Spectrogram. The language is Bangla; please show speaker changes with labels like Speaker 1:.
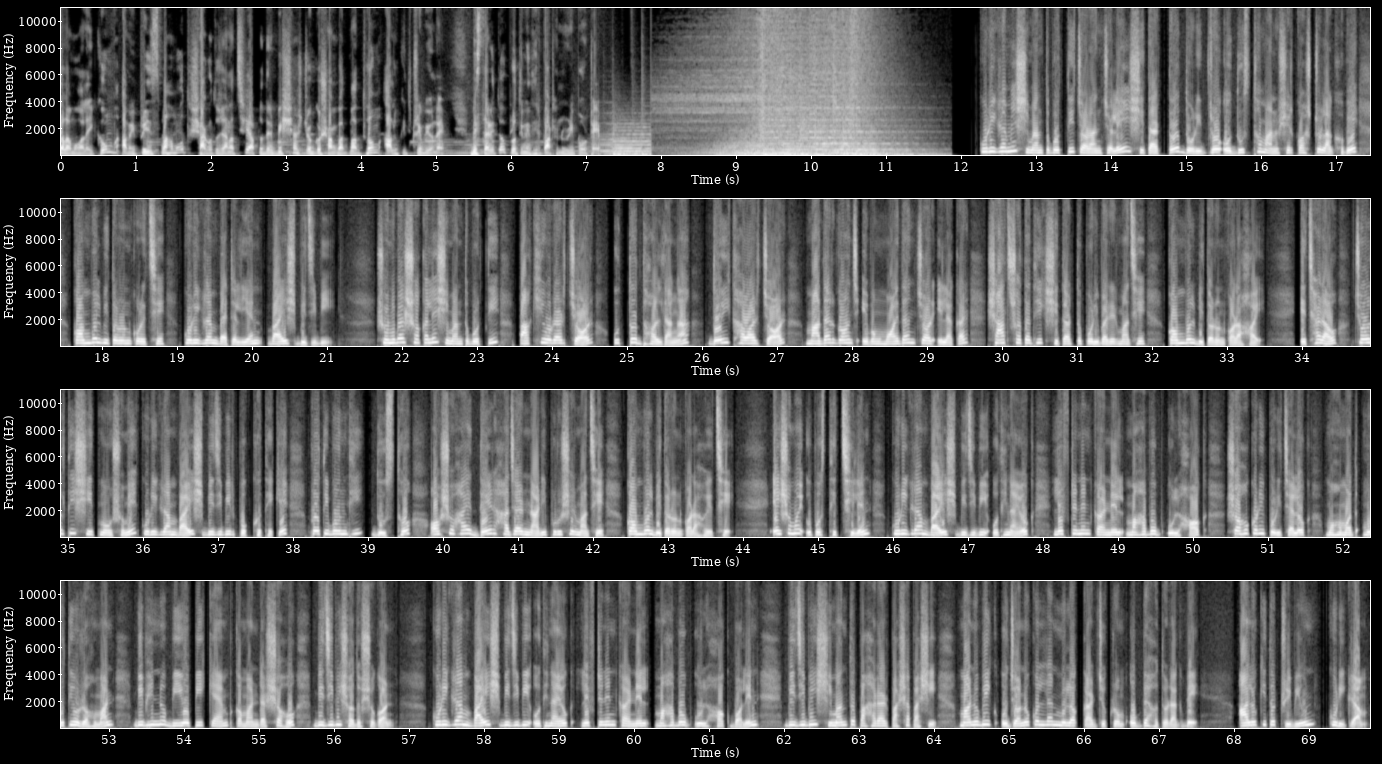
Speaker 1: আসসালামু আলাইকুম। আমি প্রিন্স মাহমুদ। স্বাগত জানাচ্ছি আপনাদের বিশ্বাসযোগ্য সংবাদ মাধ্যম আলোকিত ট্রিবিউনে। বিস্তারিত প্রতিনিধির পাঠানো রিপোর্টে।
Speaker 2: কুড়িগ্রামের সীমান্তবর্তী চরাঞ্চলে শীতার্ত দরিদ্র ও দুস্থ মানুষের কষ্ট লাঘবে কম্বল বিতরণ করেছে কুড়িগ্রাম ব্যাটালিয়ন বাইশ বিজিবি। শনিবার সকালে সীমান্তবর্তী পাখি ওড়ার চর উত্তর ধলডাঙ্গা, দই খাওয়ার চর, মাদারগঞ্জ এবং ময়দান চর এলাকার সাত শতাধিক শীতার্ত পরিবারের মাঝে কম্বল বিতরণ করা হয়। এছাড়াও চলতি শীত মৌসুমে কুড়িগ্রাম বাইশ বিজিবির পক্ষ থেকে প্রতিবন্ধী, দুস্থ, অসহায় দেড় হাজার নারী পুরুষের মাঝে কম্বল বিতরণ করা হয়েছে। এই সময় উপস্থিত ছিলেন কুড়িগ্রাম বাইশ বিজিবি অধিনায়ক, লেফটেন্যান্ট কর্নেল মাহবুব উল হক, সহকারী পরিচালক মোহাম্মদ মতিউর রহমান, বিভিন্ন বিওপি ক্যাম্প কমান্ডার সহ বিজিবি সদস্যগণ। কুড়িগ্রাম বাইশ বিজিবি অধিনায়ক লেফটেন্যান্ট কর্নেল মাহবুব উল হক বলেন, বিজিবি সীমান্ত পাহারার পাশাপাশি মানবিক ও জনকল্যাণমূলক কার্যক্রম অব্যাহত রাখবে। আলোকিত ট্রিবিউন, কুড়িগ্রাম।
